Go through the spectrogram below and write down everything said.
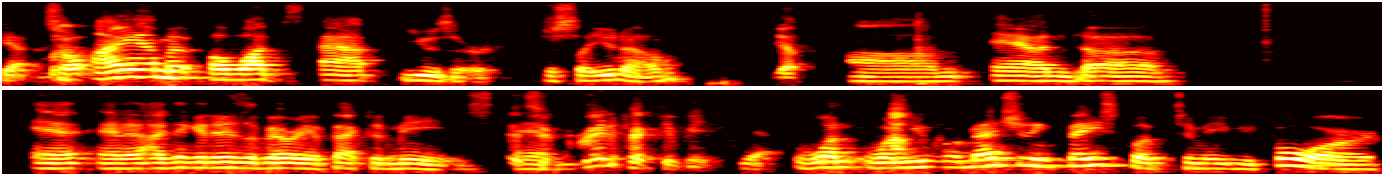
Yeah. So I am a, a, WhatsApp user, just so you know. Yep. Um, and, uh, and and I think it is a very effective means. It's and, a great effective means. Yeah. When when uh, you were mentioning Facebook to me before,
